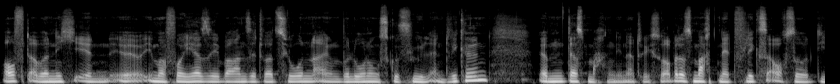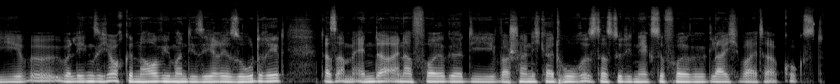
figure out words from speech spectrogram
oft, aber nicht in äh, immer vorhersehbaren Situationen ein Belohnungsgefühl entwickeln. Ähm, das machen die natürlich so, aber das macht Netflix auch so. Die äh, überlegen sich auch genau, wie man die Serie so dreht, dass am Ende einer Folge die Wahrscheinlichkeit hoch ist, dass du die nächste Folge gleich weiter guckst.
